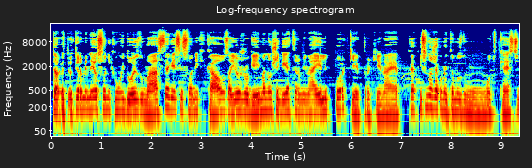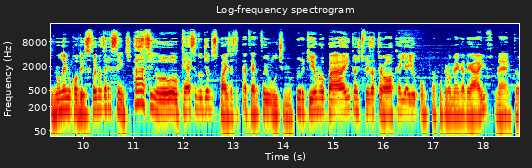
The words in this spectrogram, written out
Então, eu, eu terminei o Sonic 1 e 2 do Master, esse Sonic Chaos, aí eu joguei, mas não cheguei a terminar ele, por quê? Porque na época, isso nós já comentamos num outro cast, não lembro qual deles foi, mas é recente. Ah, sim, o, o cast do Dia dos Pais, até foi o último. Porque o meu pai, então a gente fez a troca e aí eu, comp eu comprei o Mega Drive, né? Então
